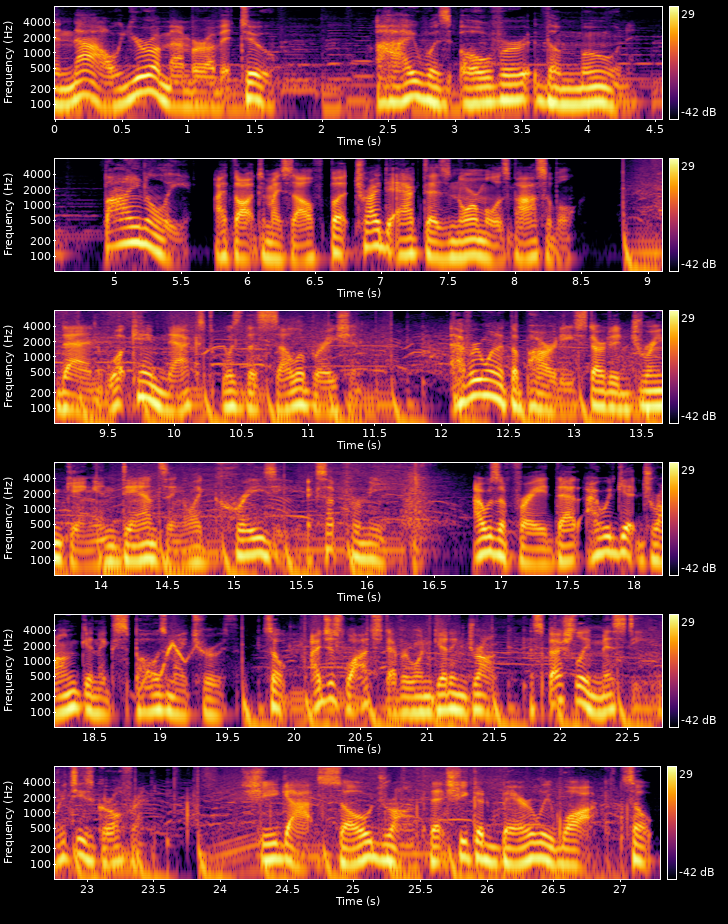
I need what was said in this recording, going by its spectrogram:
and now you're a member of it too. I was over the moon. Finally, I thought to myself, but tried to act as normal as possible. Then, what came next was the celebration. Everyone at the party started drinking and dancing like crazy, except for me. I was afraid that I would get drunk and expose my truth. So I just watched everyone getting drunk, especially Misty, Richie's girlfriend. She got so drunk that she could barely walk, so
